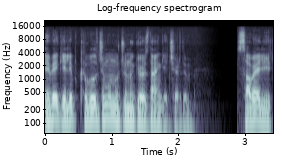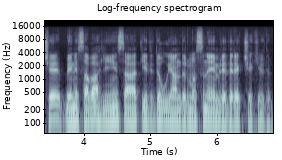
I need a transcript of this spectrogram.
Eve gelip kıvılcımın ucunu gözden geçirdim. Savelyiç'e beni sabahleyin saat 7'de uyandırmasını emrederek çekildim.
